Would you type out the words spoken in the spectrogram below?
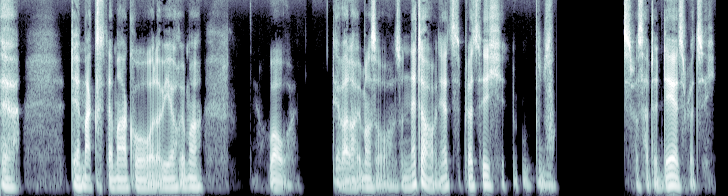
Der, der Max, der Marco oder wie auch immer, wow, der war doch immer so, so netter und jetzt plötzlich, was hatte der jetzt plötzlich?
